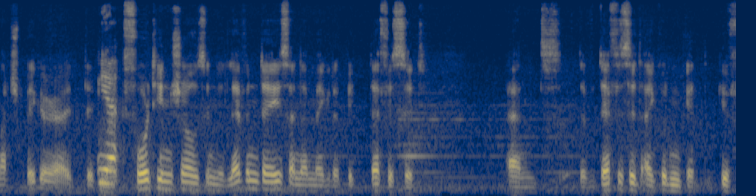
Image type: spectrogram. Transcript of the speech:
much bigger. I did Yeah. like 14 shows in 11 days and I made a big deficit. And the deficit I couldn't get give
